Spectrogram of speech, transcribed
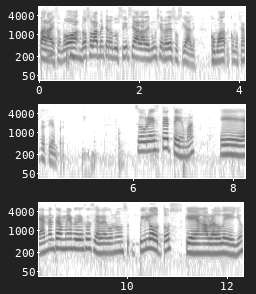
para eso, no, no solamente reducirse a la denuncia en redes sociales, como, como se hace siempre. Sobre este tema, eh, andan también en redes sociales algunos pilotos que han hablado de ello.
